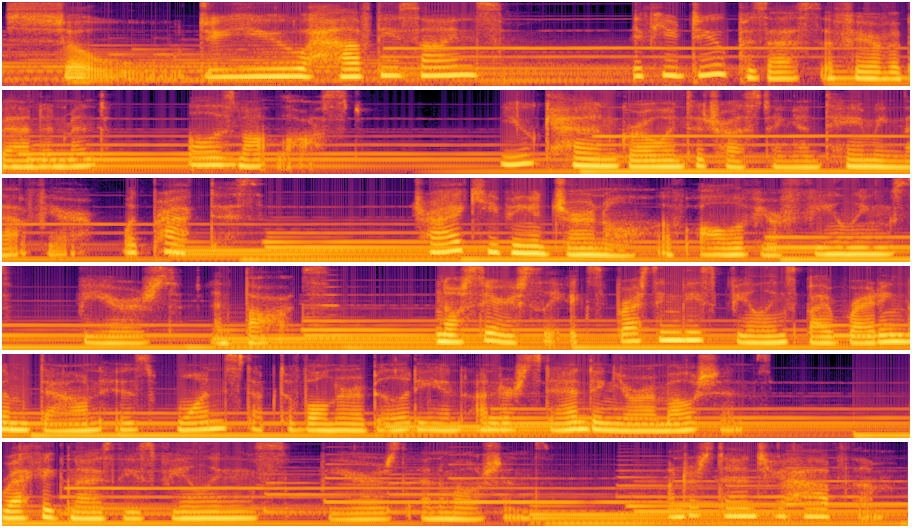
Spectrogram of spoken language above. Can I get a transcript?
So, do you have these signs? If you do possess a fear of abandonment, all is not lost. You can grow into trusting and taming that fear with practice. Try keeping a journal of all of your feelings, fears, and thoughts. No, seriously, expressing these feelings by writing them down is one step to vulnerability and understanding your emotions. Recognize these feelings, fears, and emotions. Understand you have them.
